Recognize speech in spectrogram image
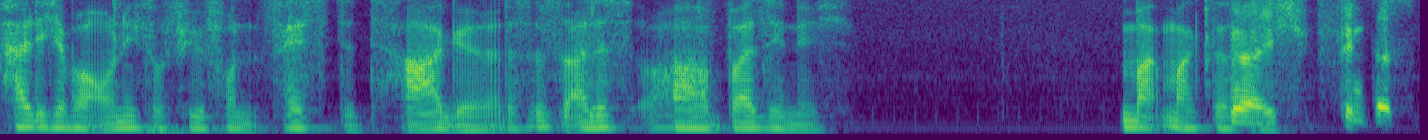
Halte ich aber auch nicht so viel von feste Tage. Das ist alles, oh, weiß ich nicht. Mag, mag das ja, nicht. ich finde das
